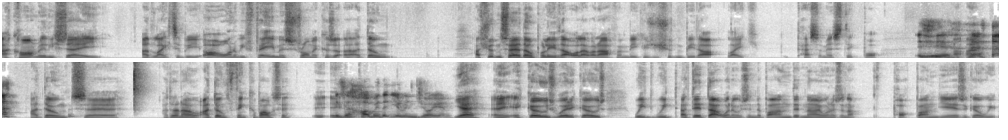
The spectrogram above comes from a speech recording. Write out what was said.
I can't really say I'd like to be. Oh, I want to be famous from it because I, I don't. I shouldn't say I don't believe that will ever happen because you shouldn't be that like pessimistic. But Yeah. I, I don't. Uh, I don't know. I don't think about it. it, it it's a hobby that you're enjoying. yeah, and it, it goes where it goes. We we I did that when I was in the band, didn't I? When I was in a pop band years ago, we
